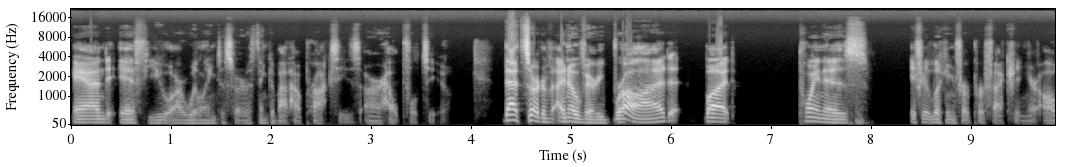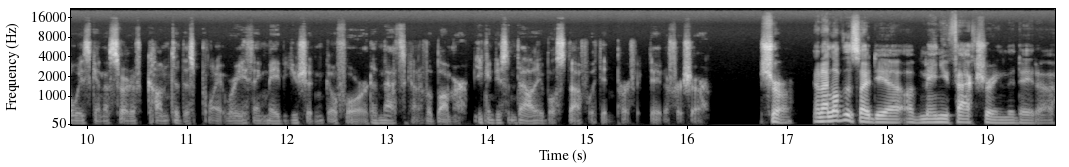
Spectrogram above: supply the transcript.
and if you are willing to sort of think about how proxies are helpful to you. That's sort of, I know, very broad, but point is, if you're looking for perfection, you're always going to sort of come to this point where you think maybe you shouldn't go forward. And that's kind of a bummer. You can do some valuable stuff with imperfect data for sure. Sure. And I love this idea of manufacturing the data,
